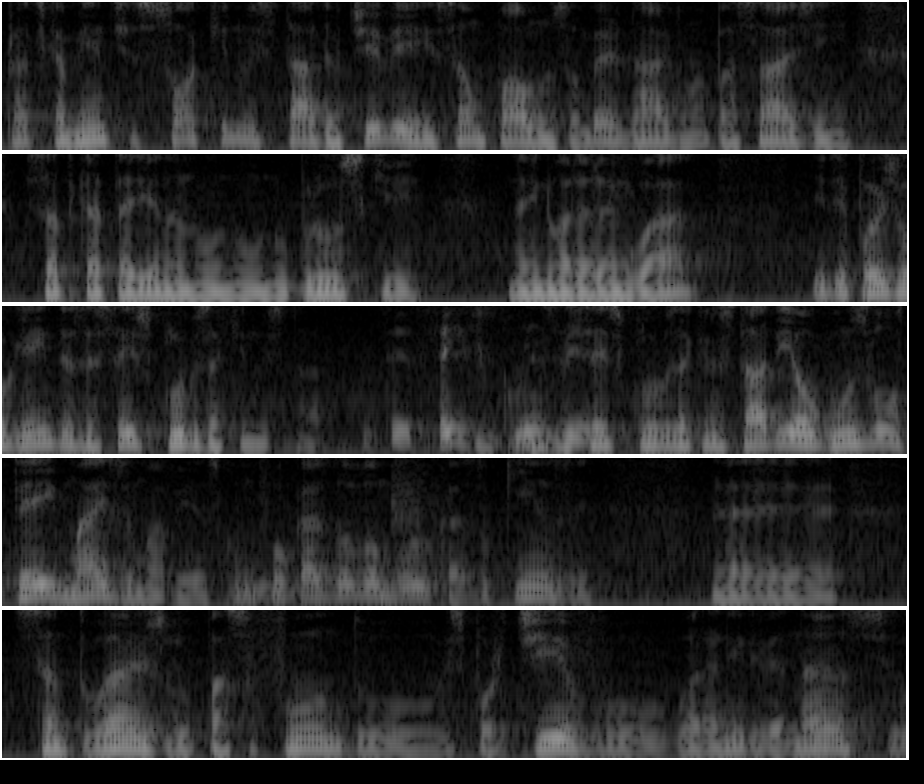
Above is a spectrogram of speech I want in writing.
praticamente só aqui no estado. Eu tive em São Paulo, no São Bernardo, uma passagem em Santa Catarina, no, no, no Brusque, né, e no Araranguá. E depois joguei em 16 clubes aqui no estado. 16 clubes? 16 clubes aqui no estado e alguns voltei mais de uma vez, como hum. foi o caso do Novo Hamburgo, o caso do 15, né, é, Santo Ângelo, Passo Fundo, Esportivo, Guarani de Venâncio,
